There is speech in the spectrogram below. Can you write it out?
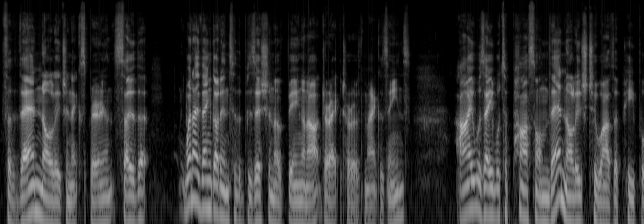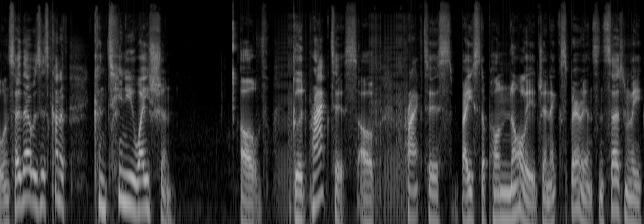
for their knowledge and experience, so that when I then got into the position of being an art director of magazines, I was able to pass on their knowledge to other people. And so there was this kind of continuation of good practice, of practice based upon knowledge and experience. And certainly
